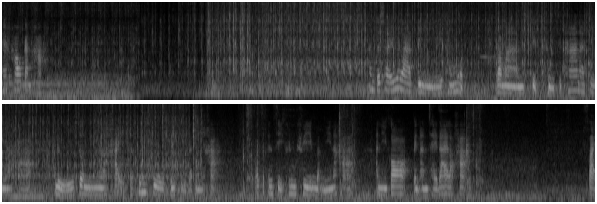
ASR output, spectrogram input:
ให้เข้ากันค่ะมันจะใช้เวลาตีทั้งหมดประมาณ 10-15 นาทีนะคะ หรือจนเนื้อไข่จะขึ้นฟูเป็นสีแบบนี้ค่ะ ก็จะเป็นสีครีมครีมแบบนี้นะคะ อันนี้ก็เป็นอันใช้ได้แล้วค่ะ ใส่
